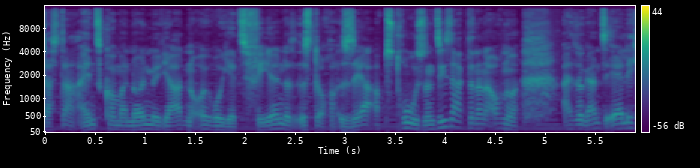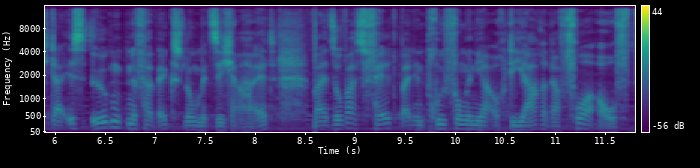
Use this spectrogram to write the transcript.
dass da 1,9 Milliarden Euro jetzt fehlen? Das ist doch sehr abstrus. Und sie sagte dann auch nur, also ganz ehrlich, da ist irgendeine Verwechslung mit Sicherheit, weil sowas fällt bei den Prüfungen ja auch die Jahre davor auf.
